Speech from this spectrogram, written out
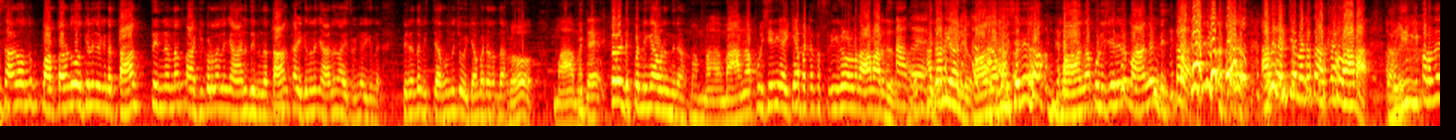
സാധനം ഒന്ന് ഭർത്താവിനോട് നോക്കിയാലും ചോദിക്കണ്ട? താൻ തിന്നണം നാക്കിക്കൊടുന്നല്ല ഞാനും തിന്നുന്നത് താൻ കഴിക്കുന്നില്ല ഞാനും ഐസ്ക്രീം കഴിക്കുന്നത് പിന്നെ എന്താ വ്യത്യാസം ഒന്നും ചോദിക്കാൻ പറ്റുന്നത് ബ്രോ മറ്റേ ഇത്ര ഡിപ്പെൻഡിങ് ആവണം എന്തിനാ? മാങ്ങാപ്പുളിശ്ശേരി കഴിക്കാൻ പറ്റാത്ത സ്ത്രീകളുള്ള ആളാണ് അതെ. അതറിയാമല്ലോ. മാങ്ങാപ്പുളിശ്ശേരി അല്ല മാങ്ങാപ്പുളിശ്ശേരി മാങ്ങണ്ടി അത് കഴിക്കാൻ പറ്റാത്ത ആൾക്കാരുടെ ആടാ അപ്പൊ ഈ പറഞ്ഞത്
